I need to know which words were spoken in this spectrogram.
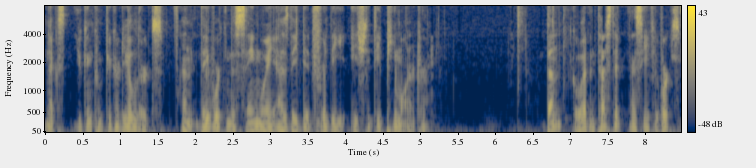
Next, you can configure the alerts, and they work in the same way as they did for the HTTP monitor. Then go ahead and test it and see if it works.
